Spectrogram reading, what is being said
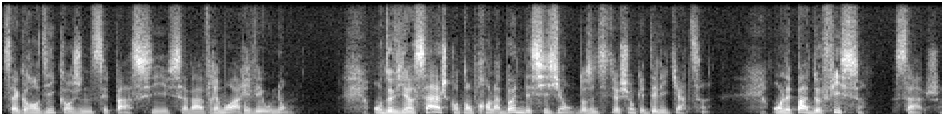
ça grandit quand je ne sais pas si ça va vraiment arriver ou non. On devient sage quand on prend la bonne décision dans une situation qui est délicate. On n'est pas d'office sage.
